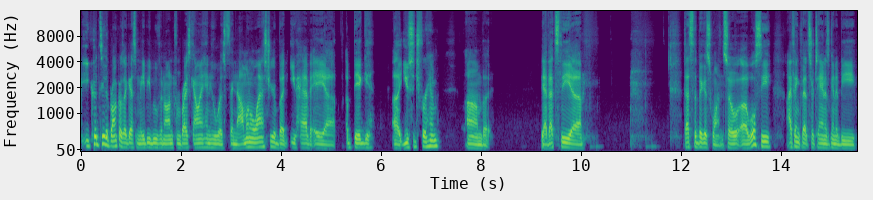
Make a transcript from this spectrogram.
you could see the Broncos, I guess, maybe moving on from Bryce Callahan, who was phenomenal last year, but you have a uh, a big uh, usage for him. Um, but yeah, that's the uh, that's the biggest one. So uh, we'll see. I think that Surtain is going to be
